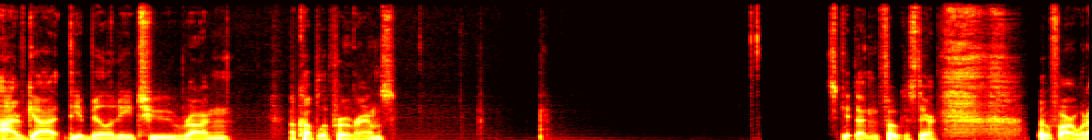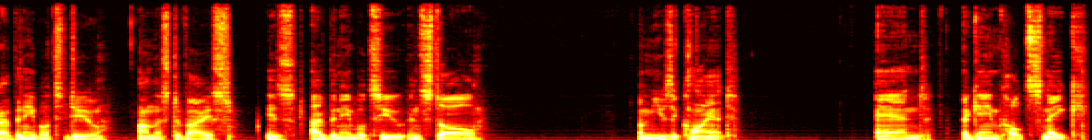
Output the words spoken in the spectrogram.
I've got the ability to run a couple of programs. Let's get that in focus there. So far, what I've been able to do on this device is I've been able to install a music client and a game called Snake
